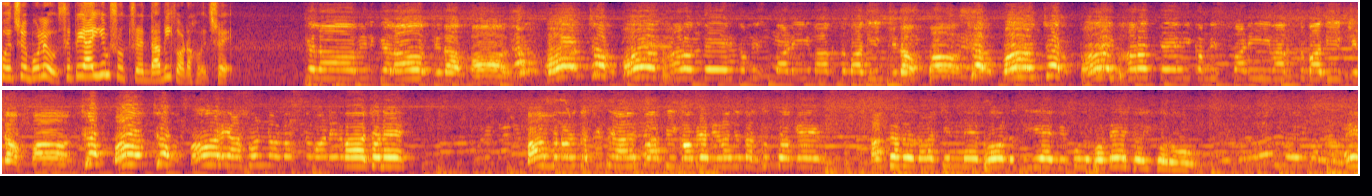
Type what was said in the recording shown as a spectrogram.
হয়েছে বলেও সিপিআইএম সূত্রের দাবি করা হয়েছে। ভারতের কমিউনিস্ট পার্টি মার্ক্সবাদী ভারতের কমিউনিস্ট পার্টি মার্ক্সবাদী আসন্ন লোকসভা নির্বাচনে বাম মনোনীত সিপিআই প্রার্থী কমরেড নিরঞ্জন দাসগুপ্তকে আশ্রাদ দ্বারা চিহ্নে ভোট দিয়ে বিপুল ভোটে জয় করুন। এই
